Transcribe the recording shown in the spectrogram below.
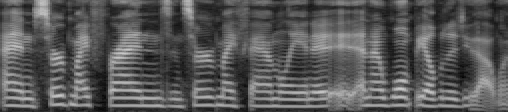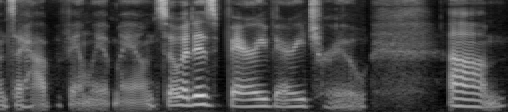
and serve my friends and serve my family and it, it- and I won't be able to do that once I have a family of my own. So it is very very true. Um,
